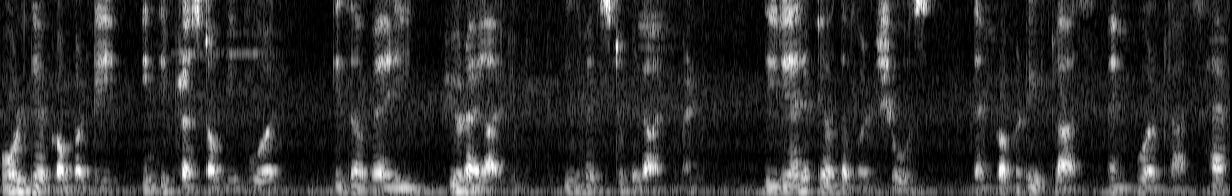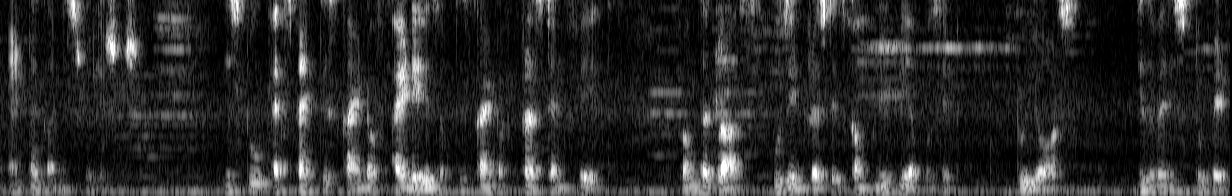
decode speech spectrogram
hold their property in the trust of the poor is a very puerile argument, is a very stupid argument. The reality of the world shows that propertied class and poor class have antagonist relationship. Just to expect this kind of idealism, this kind of trust and faith from the class whose interest is completely opposite to yours is a very stupid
